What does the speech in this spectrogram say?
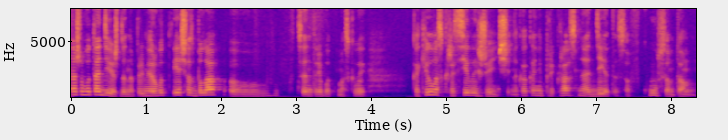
Даже вот одежда, например. Вот я сейчас была э, в центре вот Москвы. Какие у вас красивые женщины, как они прекрасно одеты, со вкусом там,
